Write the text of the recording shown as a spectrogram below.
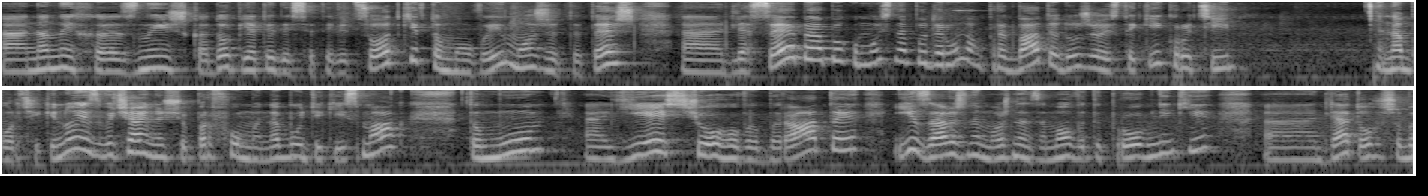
Е, На них них е, знижка до 50%, тому ви можете теж е, для себе або комусь на подарунок придбати дуже ось такі круті. Наборчики. Ну і звичайно, що парфуми на будь-який смак, тому е, є з чого вибирати, і завжди можна замовити пробники для того, щоб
